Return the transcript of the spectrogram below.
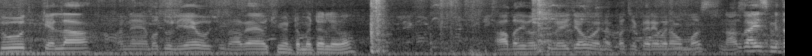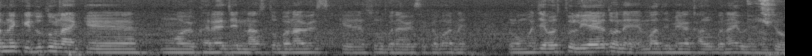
દૂધ કેલા અને બધું લઈ આવ્યો છું ને હવે આવ્યો છું ટમેટા લેવા. આ બધી વસ્તુ લઈ જાઉં અને પછી ઘરે બનાવું મસ્ત નાસ્તો. ગાઈસ મેં તમને કીધું હતું ને કે હું હવે ઘરે જઈને નાસ્તો બનાવીશ કે શું બનાવીશ ખબર નહીં. તો હું જે વસ્તુ લઈ આવ્યો હતો ને એમાંથી મેં ખારું બનાવ્યું છે. જો.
